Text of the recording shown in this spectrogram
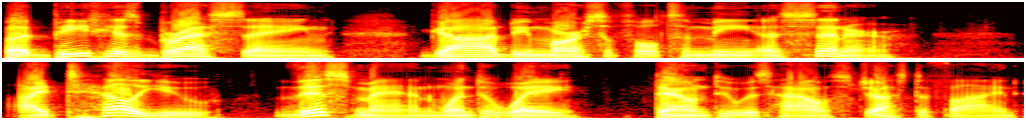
but beat his breast, saying, God be merciful to me, a sinner. I tell you, this man went away down to his house justified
